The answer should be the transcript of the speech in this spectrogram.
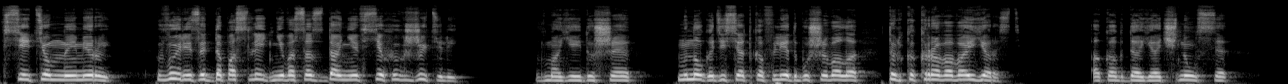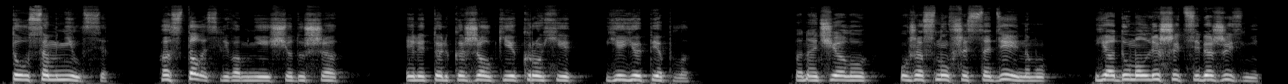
все темные миры, вырезать до последнего создания всех их жителей. В моей душе много десятков лет бушевала только кровавая ярость. А когда я очнулся, то усомнился – Осталась ли во мне еще душа, или только жалкие крохи ее пепла? Поначалу, ужаснувшись содеянному, я думал лишить себя жизни,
